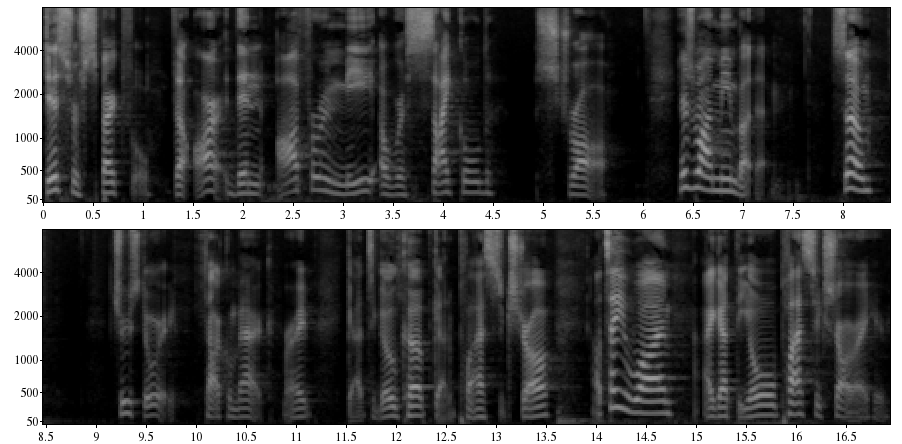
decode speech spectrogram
disrespectful the art than offering me a recycled straw. Here's what I mean by that. So, true story. Taco Mac, right? Got to go cup, got a plastic straw. I'll tell you why I got the old plastic straw right here.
